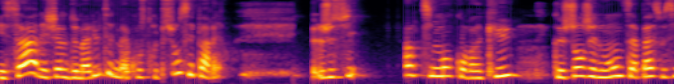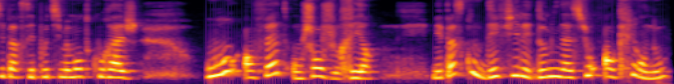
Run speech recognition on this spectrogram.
Et ça, à l'échelle de ma lutte et de ma construction, c'est pas rien. Je suis intimement convaincue que changer le monde, ça passe aussi par ces petits moments de courage, où en fait, on change rien. Mais parce qu'on défie les dominations ancrées en nous,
